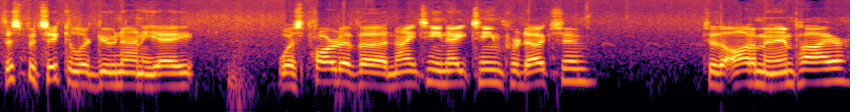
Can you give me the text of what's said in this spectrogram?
This particular Gew 98 was part of a 1918 production to the Ottoman Empire.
